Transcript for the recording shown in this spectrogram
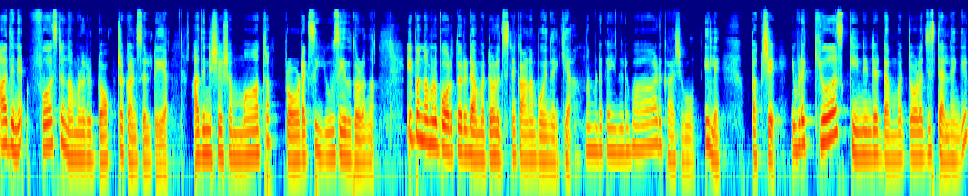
അതിന് ഫസ്റ്റ് നമ്മളൊരു ഡോക്ടറെ കൺസൾട്ട് ചെയ്യുക. അതിനുശേഷം മാത്രം പ്രോഡക്ട്സ് യൂസ് ചെയ്ത് തുടങ്ങുക. ഇപ്പം നമ്മൾ പുറത്തൊരു ഡെമറ്റോളജിസ്റ്റിനെ കാണാൻ പോയി നിൽക്കുക നമ്മുടെ കയ്യിൽ നിന്ന് ഒരുപാട് കാശ് പോകും ഇല്ലേ? പക്ഷേ ഇവിടെ ക്യൂർ സ്കിന്നിന്റെ ഡെമറ്റോളജിസ്റ്റ് അല്ലെങ്കിൽ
